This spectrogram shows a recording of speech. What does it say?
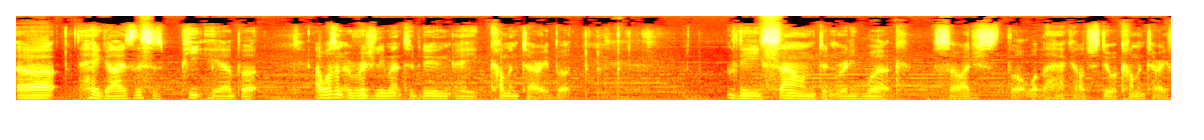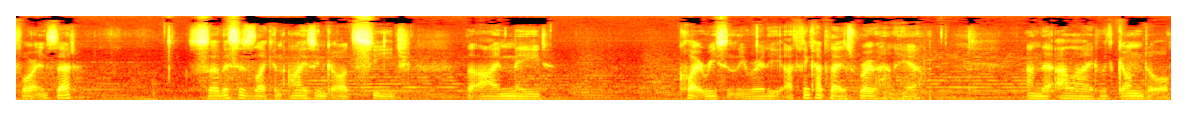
Uh, hey guys, this is Pete here, but I wasn't originally meant to be doing a commentary, but the sound didn't really work, so I just thought, what the heck, I'll just do a commentary for it instead. So this is like an Isengard siege that I made quite recently, really. I think I play as Rohan here, and they're allied with Gondor,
